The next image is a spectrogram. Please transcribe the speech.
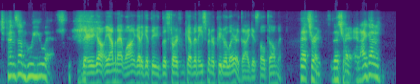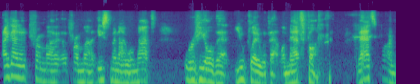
depends on who you ask. there you go. Yeah, I'm gonna. Well, I got to get the, the story from Kevin Eastman or Peter Laird. I guess they'll tell me. That's right. That's right. And I got it. I got it from uh, from uh, Eastman. I will not reveal that. You play with that one. That's fun. That's fun.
